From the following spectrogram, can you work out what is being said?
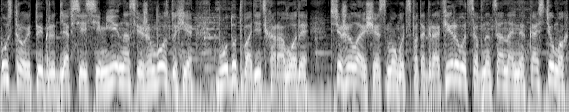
Устроят игры для всей семьи на свежем воздухе. Будут водить хороводы. Все желающие смогут сфотографироваться в национальных костюмах.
